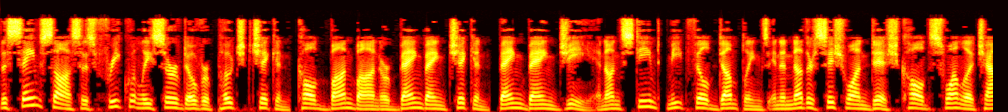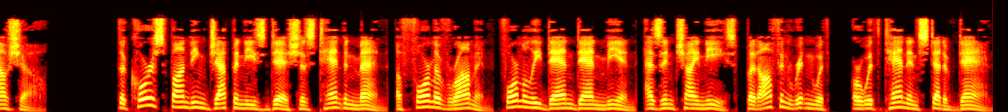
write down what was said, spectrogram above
The same sauce is frequently served over poached chicken called bonbon or bangbang chicken, bang bang ji and on steamed, meat-filled dumplings in another Sichuan dish called suanla chaoshou. The corresponding Japanese dish is tantan men, a form of ramen formerly dan dan mian, as in Chinese, but often written with or with tan instead of dan.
